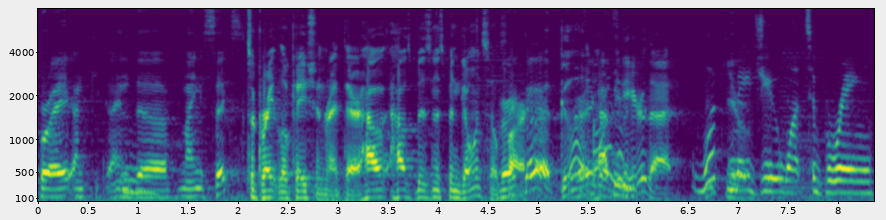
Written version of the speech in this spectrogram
Gray and and uh, 96. It's a great location right there. How, how's business been going so Very far? good. Good. Very Happy good. to hear that. What you. made you want to bring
